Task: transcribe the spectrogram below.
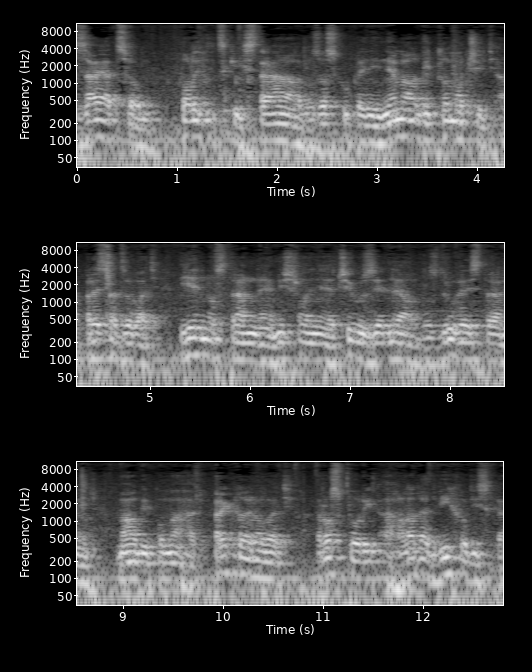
zajacom politických strán alebo zoskupení, nemal by tlmočiť a presadzovať jednostranné myšlenie, či už z jednej alebo z druhej strany, mal by pomáhať preklenovať rozpory a hľadať východiska,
